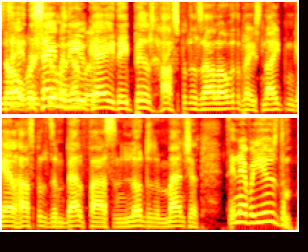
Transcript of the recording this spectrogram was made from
No, Sa- the same in the UK. a- They built hospitals all over the place. Nightingale hospitals in Belfast and London and Manchester. They never used them.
